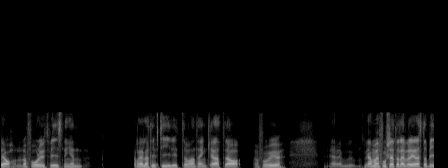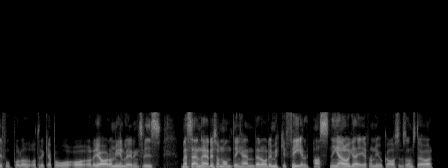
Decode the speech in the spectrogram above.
ja, de får utvisningen relativt tidigt och man tänker att ja, då får vi ju eh, ja, men fortsätta leverera stabil fotboll och, och trycka på och, och, det gör de inledningsvis. Men sen är det som någonting händer och det är mycket felpassningar och grejer från Newcastle som stör.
